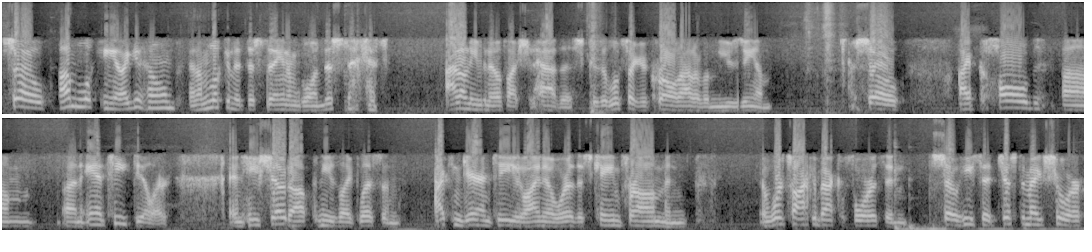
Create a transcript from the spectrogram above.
So I'm looking at. I get home and I'm looking at this thing and I'm going, "This thing is." I don't even know if I should have this because it looks like it crawled out of a museum. So I called um, an antique dealer, and he showed up and he's like, "Listen, I can guarantee you, I know where this came from," and and we're talking back and forth. And so he said, just to make sure,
